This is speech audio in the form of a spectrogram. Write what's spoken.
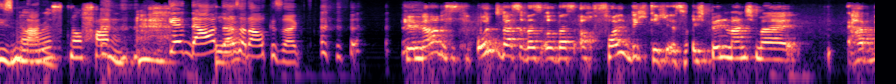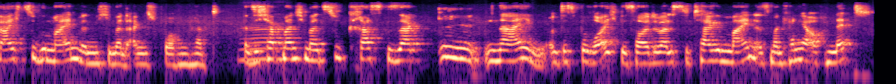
Diesem No Mann. risk, no fun. Genau, das Ja. hat er auch gesagt. Genau, das ist, und was, was, was auch voll wichtig ist, ich bin manchmal, hab, war ich zu gemein, wenn mich jemand angesprochen hat. Also ich habe manchmal zu krass gesagt, "Mm, nein. Und das bereue ich bis heute, weil es total gemein ist. Man kann ja auch nett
